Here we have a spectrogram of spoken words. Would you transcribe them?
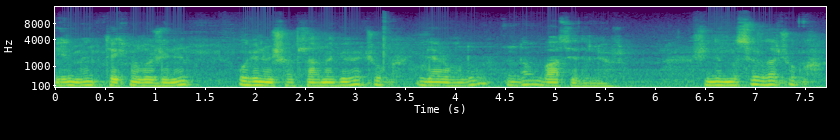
İlmin, teknolojinin o günün şartlarına göre çok ileri olduğundan bahsediliyor. Şimdi Mısır'da çok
